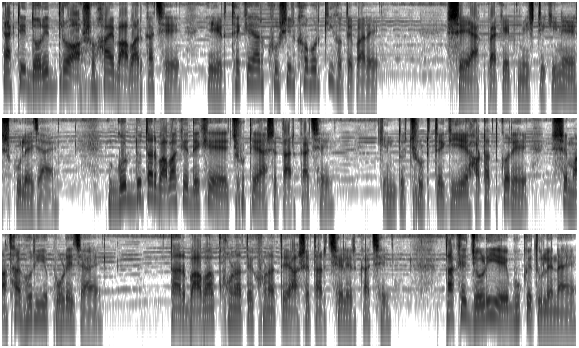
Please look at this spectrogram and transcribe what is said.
একটি দরিদ্র, অসহায় বাবার কাছে এর থেকে আর খুশির খবর কি হতে পারে? সে এক প্যাকেট মিষ্টি কিনে স্কুলে যায়। গুড্ডু তার বাবাকে দেখে ছুটে আসে তার কাছে। কিন্তু ছুটতে গিয়ে হঠাৎ করে সে মাথা ঘুরিয়ে পড়ে যায়। তার বাবা খোঁড়াতে খোঁড়াতে আসে তার ছেলের কাছে। তাকে জড়িয়ে বুকে তুলে নেয়।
